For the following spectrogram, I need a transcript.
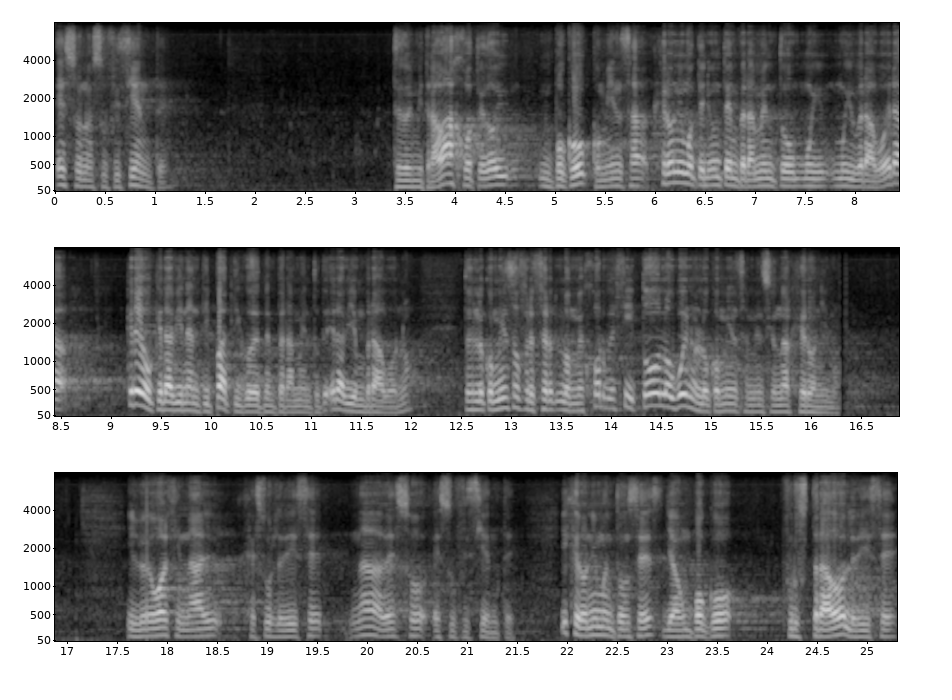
eso no es suficiente. Te doy mi trabajo, te doy un poco, comienza. Jerónimo tenía un temperamento muy, muy bravo, era, creo que era bien antipático de temperamento, era bien bravo, ¿no? Entonces le comienza a ofrecer lo mejor de sí, todo lo bueno lo comienza a mencionar Jerónimo. Y luego al final Jesús le dice, nada de eso es suficiente. Y Jerónimo entonces, ya un poco frustrado, le dice,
